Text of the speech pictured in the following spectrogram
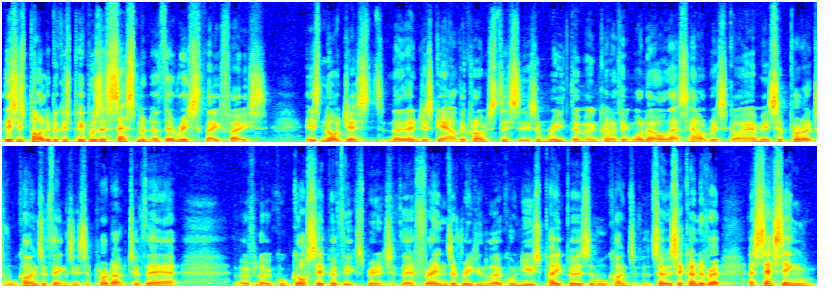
This is partly because people's assessment of the risk they face is not just they don't just get out the crime statistics and read them and kind of think, well, no, well, that's how at risk I am. It's a product of all kinds of things. It's a product of their of local gossip, of the experience of their friends, of reading the local newspapers, of all kinds of. So it's a kind of assessing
